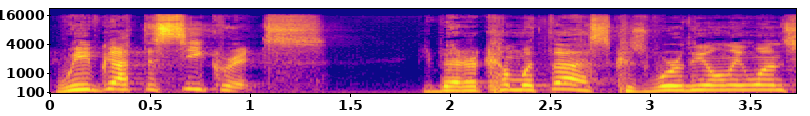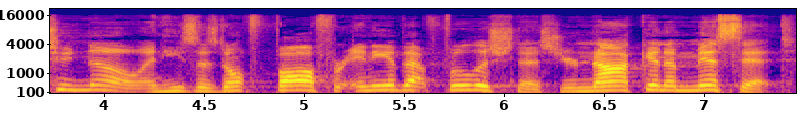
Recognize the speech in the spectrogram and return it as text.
We've got the secrets. You better come with us because we're the only ones who know. And he says, Don't fall for any of that foolishness. You're not going to miss it.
